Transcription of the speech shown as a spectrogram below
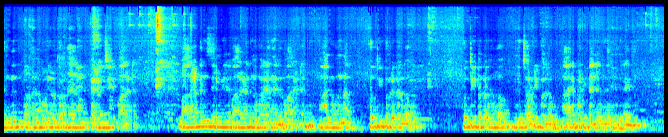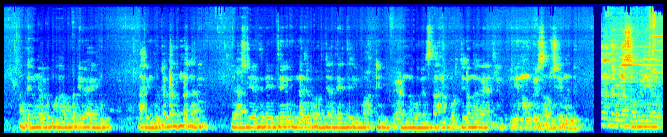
എന്ന് പറഞ്ഞ കുഞ്ഞിനടുത്ത് അദ്ദേഹം കരുവച്ചേരി ബാലാട്ടൻ. ബാലാട്ടൻ സിനിമയിലെ ബാലാട്ടൻ എന്ന് പറയുന്നതായിരുന്നു ബാലാട്ടൻ. ആന വന്നാൽ കുത്തിക്കൊല്ലുമല്ലോ കുത്തിക്കൊല്ലുമല്ലോ നീ ചവിട്ടിക്കൊല്ലും. ആരെ പഠിക്കാൻ എന്ന രീതിയിലായിരുന്നു അദ്ദേഹം ഒരു മഹാപ്രതിഭയായിരുന്നു. ആരും കുറ്റപ്പെടുത്തുന്നല്ല രാഷ്ട്രീയത്തിന്റെ ഏറ്റവും ഉന്നതിൽ പ്രവർത്തിച്ച അദ്ദേഹത്തിന് ഈ പാർട്ടി വേണമെന്ന പോലെ സ്ഥാനം കൊടുത്തിരുന്ന കാര്യത്തിൽ ഇനി നമുക്കൊരു സംശയമുണ്ട്. ഇത്തരത്തിലുള്ള സൗകര്യങ്ങളും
